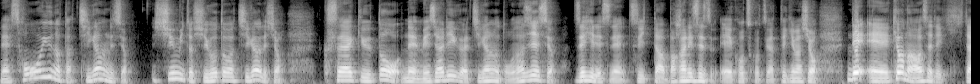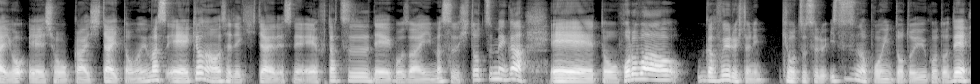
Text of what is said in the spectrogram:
ね、そういうのとは違うんですよ。趣味と仕事は違うでしょ？草野球とね、メジャーリーグが違うのと同じですよ。ぜひですね、ツイッターバカにせず、えー、コツコツやっていきましょう。で、えー、今日の合わせて聞きたいを、えー、紹介したいと思います。え今日の合わせて聞きたいはですね、え2つでございます。1つ目が、えっ、と、フォロワーが増える人に共通する5つのポイントということで、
